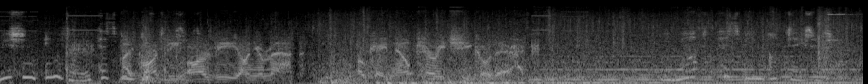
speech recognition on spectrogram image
Mission info has been I've marked the. RV on your map. Okay, now carry Chico there. The map has been updated.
